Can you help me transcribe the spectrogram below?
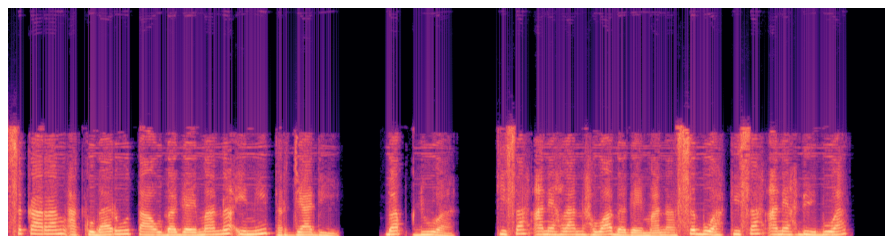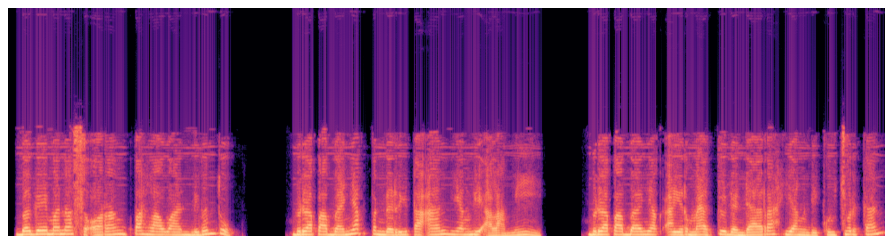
Sekarang aku baru tahu bagaimana ini terjadi. Bab 2 Kisah aneh Lan Hua bagaimana sebuah kisah aneh dibuat? Bagaimana seorang pahlawan dibentuk? Berapa banyak penderitaan yang dialami? Berapa banyak air mata dan darah yang dikucurkan?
